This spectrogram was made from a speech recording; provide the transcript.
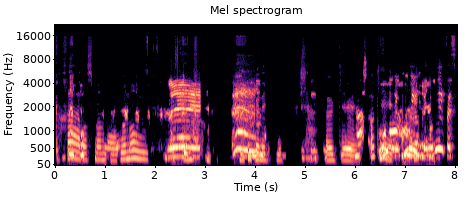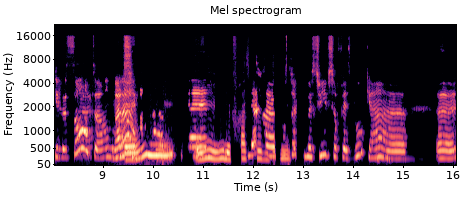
grave en ce moment, au moment où. ok. ok. oui, parce qu'ils le sentent. Hein. Voilà. Et oui, et oui, oui, les phrases positives. Pour ceux qui me suivent sur Facebook, hein, euh, euh,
